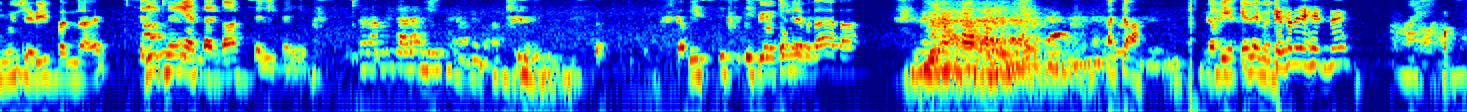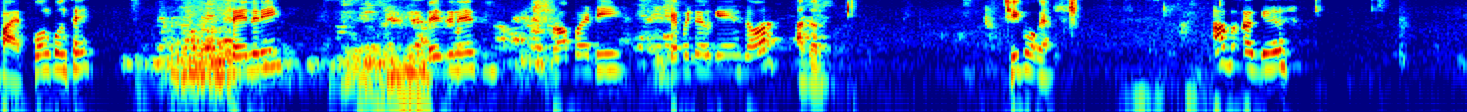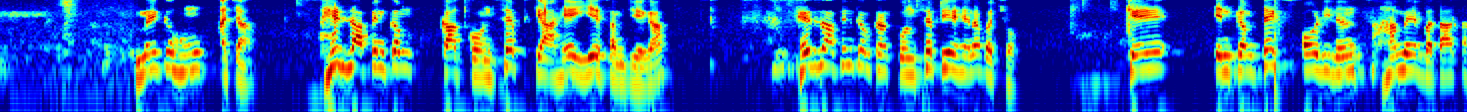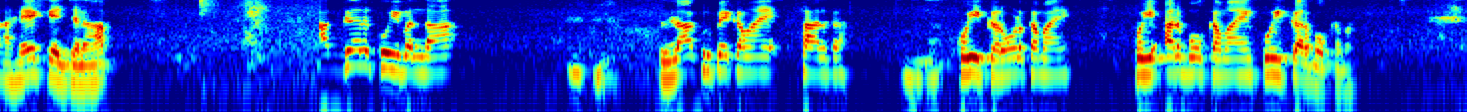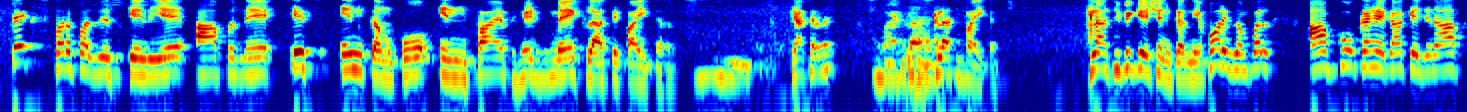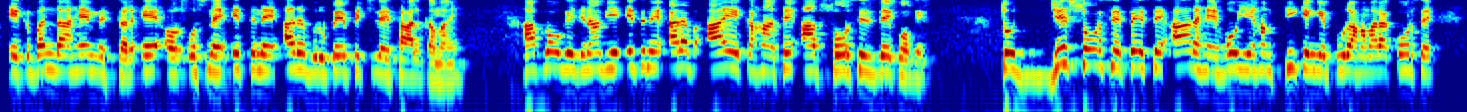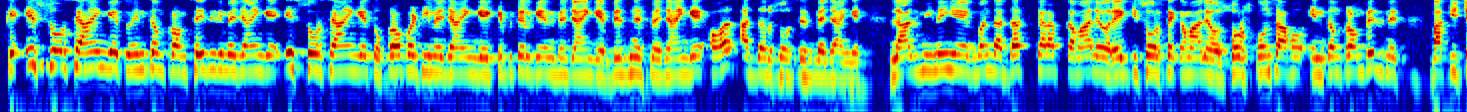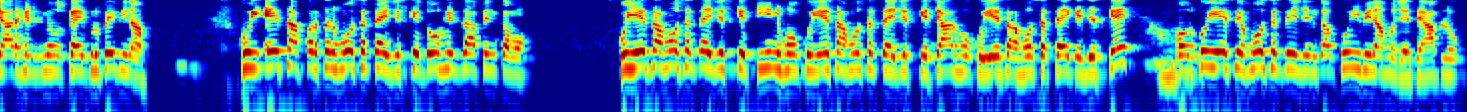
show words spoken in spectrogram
यूँ शरीफ बंदा है। शरीफ नहीं है सर कहाँ से शरीफ है ये। है कभी इस इस इस तुमने बताया था? अच्छा। कभी अकेले में कितने हेड्स है फाइव कौन कौन से? Salary business property capital gains और अदर्स ठीक हो गया। अब अगर मैं कहूँ अच्छा हेड्स ऑफ़ इनकम का कॉन्सेप्ट क्या है, ये समझिएगा। हेड्स ऑफ़ इनकम का कॉन्सेप्ट ये है ना बच्चों, कि इनकम टैक्स ऑर्डिनेंस हमें बताता है कि जनाब, अगर कोई बंदा लाख रुपए कमाए साल का, कोई करोड़ कमाए, कोई अरबों कमाए, कोई करबों कमाए टैक्स पर्पजेस के लिए आपने इस इनकम को इन फाइव हेड्स में क्लासिफाई करना। क्या करना है? क्लासिफाई करना। क्लासिफिकेशन करनी है। फॉर एग्ज़ाम्पल आपको कहेगा कि जनाब, एक बंदा है मिस्टर ए और उसने इतने अरब रुपए पिछले साल कमाए। आप कहोगे, जनाब, ये इतने अरब आए कहाँ से? आप सोर्सेज देखोगे। तो जिस सोर्स से पैसे आ रहे हो, ये हम सीखेंगे पूरा हमारा कोर्स है। कि इस सोर्स से आएँगे तो इनकम फ्रॉम सैलरी में जाएँगे, इस सोर्स से आएँगे तो प्रॉपर्टी में जाएँगे कैपिटल गेन में जाएँगे बिज़नेस में जाएँगे और अदर सोर्सेज में जाएँगे। लाजमी नहीं है एक बंदा दस करब कमा ले और एक ही सोर्स से कमा ले और सोर्स कौन सा हो? इनकम फ्रॉम बिज़नेस बाकी चार हेड्स में उसका एक रुपये भी ना हो। कोई ऐसा पर्सन हो सकता है जिसके दो हेड्स ऑफ़ इनकम हो। कोई ऐसा हो सकता है जिसके तीन हो, कोई ऐसा हो सकता है जिसके चार हो, कोई ऐसा हो सकता है कि जिसके और कोई ऐसे हो सकते हैं जिनका कोई भी ना हो, जैसे आप लोग।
